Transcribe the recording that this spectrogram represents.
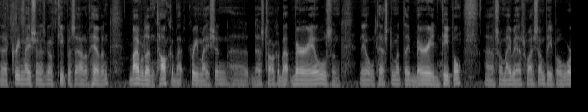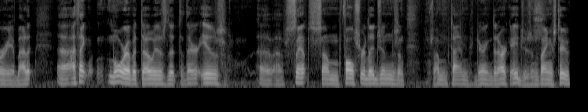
uh, cremation is going to keep us out of heaven. Bible doesn't talk about cremation. Uh, it does talk about burials, and in the Old Testament they buried people. Uh, so maybe that's why some people worry about it. Uh, I think more of it, though, is that there is a, a sense some false religions and sometimes during the Dark Ages and things too,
